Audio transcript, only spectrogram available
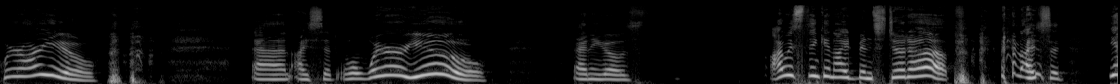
Where are you? and I said, Well, where are you? And he goes, I was thinking I'd been stood up. and I said, Yeah,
